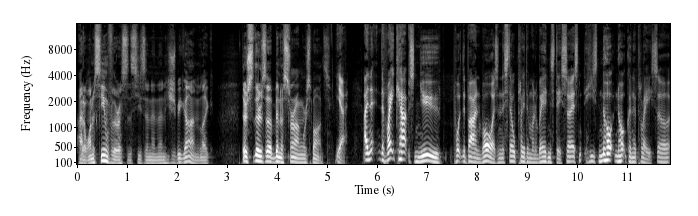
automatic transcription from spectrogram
"I don't want to see him for the rest of the season, and then he should be gone." Like, there's there's uh, been a strong response. yeah. And the Whitecaps knew what the ban was, and they still played him on Wednesday. So it's, he's not not going to play. So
